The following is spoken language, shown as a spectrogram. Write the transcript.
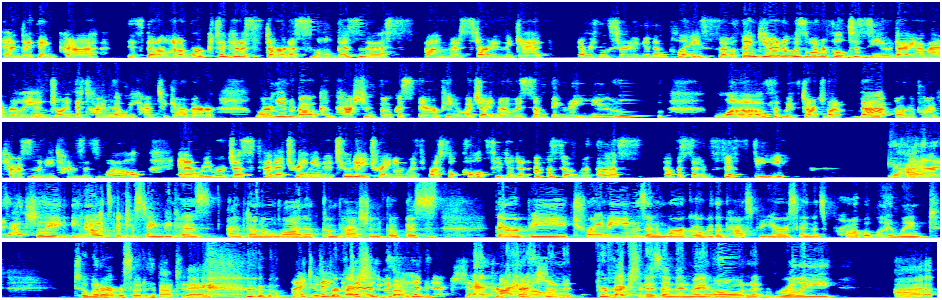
and I think uh, it's been a lot of work to kind of start a small business. Um, I'm starting to get everything starting to get in place. So thank you. And it was wonderful to see you, Diana. I really enjoyed the time that we had together learning about compassion focused therapy, which I know is something that you love. We've talked about that on the podcast many times as well. And we were just at a training, a two day training with Russell Kolts, who did an episode with us, episode 50. Yeah, and, and it's actually, you know, it's interesting because I've done a lot of compassion focused therapy trainings and work over the past few years, and it's probably linked to what our episode is about today, which is perfectionism. And Perfection. my own perfectionism and my own really uh,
